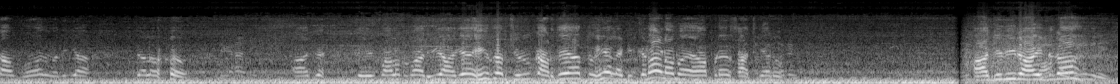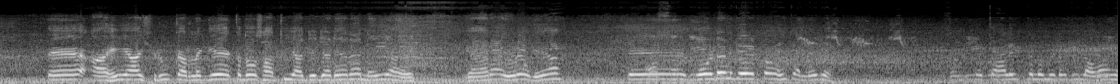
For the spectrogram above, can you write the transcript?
ਆ ਬਹੁਤ ਵਧੀਆ। ਚਲੋ ਅੱਜ ਤੇਜਪਾਲ ਭਾਜੀ ਆ ਗਏ। ਅਸੀਂ ਫਿਰ ਸ਼ੁਰੂ ਕਰਦੇ ਆ ਤੁਸੀਂ ਹਲੇ ਡਿੱਕਣਾ ਹੋਣਾ ਆਪਣੇ ਸਾਥੀਆਂ ਨੂੰ। ਅੱਜ ਦੀ ਰਾਈਡ ਦਾ ਤੇ ਅਸੀਂ ਆ ਸ਼ੁਰੂ ਕਰਨ ਲੱਗੇ। ਇੱਕ ਦੋ ਸਾਥੀ ਅੱਜ ਜਿਹੜੇ ਨਾ ਨਹੀਂ ਆਏ। ਗੈਰ ਹਾਜ਼ਰ ਹੋ ਗਏ ਆ। ਤੇ 골ਡਨ ਗੇਟ ਤੋਂ ਅਸੀਂ ਚੱਲੇ ਤੇ 40 ਕਿਲੋਮੀਟਰ ਦੀ ਲਾਵਾਂਗੇ।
